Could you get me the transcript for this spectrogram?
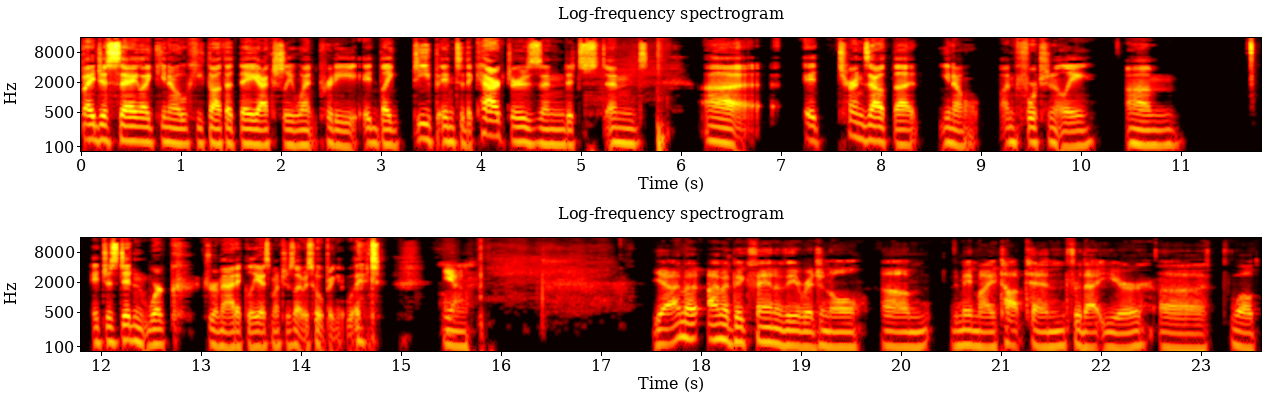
by just saying like you know he thought that they actually went pretty like deep into the characters and it's and uh it turns out that you know unfortunately um it just didn't work dramatically as much as I was hoping it would. Yeah. Mm. Yeah, I'm a I'm a big fan of the original. Um, it made my top ten for that year. Uh, well,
